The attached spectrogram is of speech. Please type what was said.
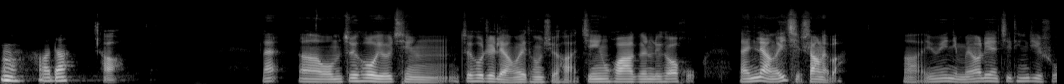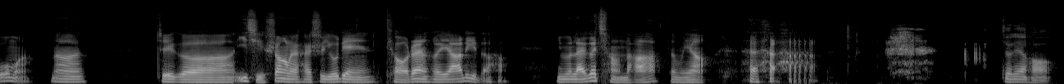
嗯，好的，好，来，呃，我们最后有请最后这两位同学哈，金花跟刘小虎，来，你两个一起上来吧，啊，因为你们要练即听即说嘛，那这个一起上来还是有点挑战和压力的哈，你们来个抢答怎么样？哈哈哈。教练好，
